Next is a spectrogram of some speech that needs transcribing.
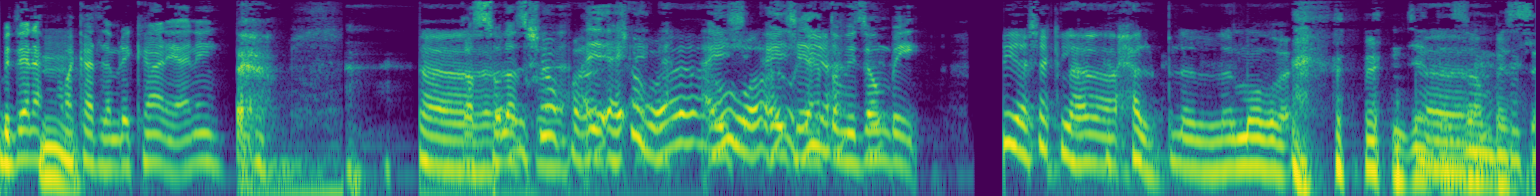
بدينا حركات الأمريكان يعني. قصوا لصق شوف اي شوف أي, شيء يحطوا في زومبي. هي شكلها حلب للموضوع. جد ال zombies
